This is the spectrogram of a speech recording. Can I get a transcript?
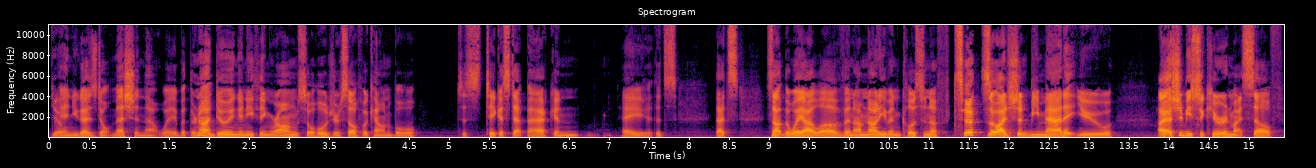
Yep. And you guys don't mesh in that way. But they're not doing anything wrong. So hold yourself accountable. Just take a step back and hey, it's that's it's not the way I love and I'm not even close enough to so I shouldn't be mad at you. I should be secure in myself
